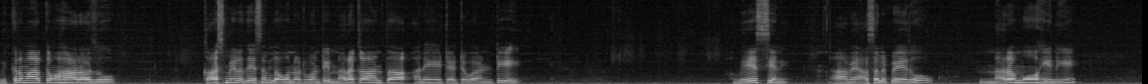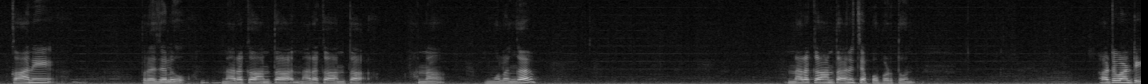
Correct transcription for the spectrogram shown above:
విక్రమార్క మహారాజు కాశ్మీర దేశంలో ఉన్నటువంటి నరకాంత అనేటటువంటి వేశ్యని ఆమె అసలు పేరు నరమోహిని. కానీ ప్రజలు నరకాంత నరకాంత అన్న మూలంగా నరకాంత అని చెప్పబడుతోంది. అటువంటి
